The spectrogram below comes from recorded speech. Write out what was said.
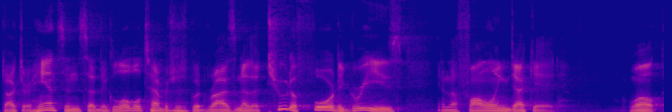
Dr. Hansen said the global temperatures would rise another 2 to 4 degrees in the following decade. Well,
